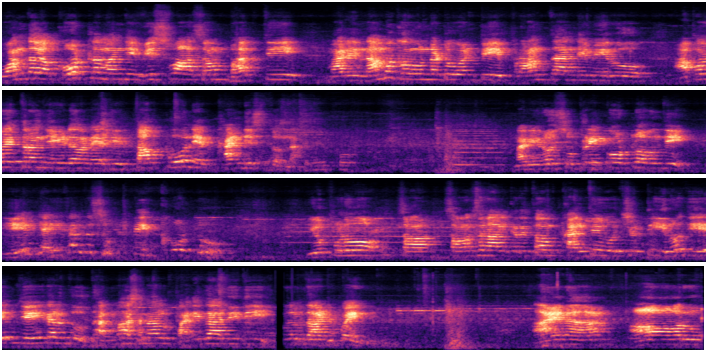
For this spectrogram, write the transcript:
వందల కోట్ల మంది విశ్వాసం భక్తి మరి నమ్మకం ఉన్నటువంటి ప్రాంతాన్ని మీరు అపవిత్రం చేయడం అనేది తప్పు నేను ఖండిస్తున్నా. మరి ఈరోజు సుప్రీంకోర్టులో ఉంది. ఏం చేయగలదు సుప్రీంకోర్టు? ఎప్పుడో సంవత్సరాల క్రితం కల్తీ వచ్చి ఈరోజు ఏం చేయగలదు? ధర్మాసనాలు పని కాదు ఇది. దాటిపోయింది. ఆయన ఆరు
